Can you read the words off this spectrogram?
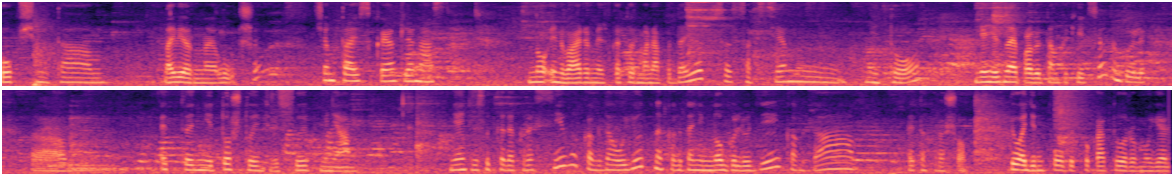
в общем-то, наверное, лучше, чем тайская для нас. Но environment, в котором она подается, совсем не то. Я не знаю, правда, там какие цены были это не то, что интересует меня. Меня интересует, когда красиво, когда уютно, когда немного людей, когда это хорошо. И один повод, по которому я,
